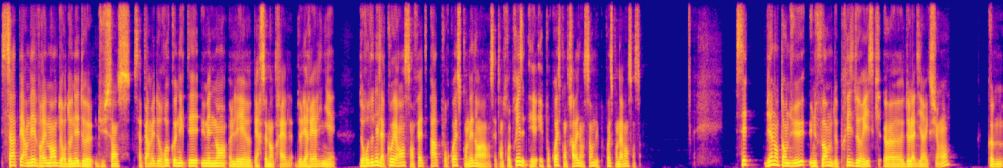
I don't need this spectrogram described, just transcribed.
Ça permet vraiment de redonner du sens, ça permet de reconnecter humainement les euh, personnes entre elles, de les réaligner, de redonner de la cohérence en fait à pourquoi est-ce qu'on est dans cette entreprise et, pourquoi est-ce qu'on travaille ensemble et pourquoi est-ce qu'on avance ensemble. C'est bien entendu une forme de prise de risque de la direction, comme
